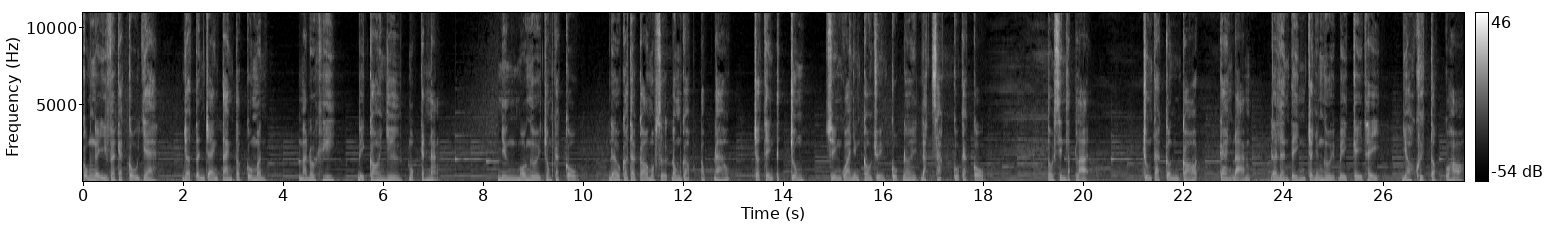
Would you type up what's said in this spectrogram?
cũng nghĩ về các cụ già do tình trạng tàn tật của mình mà đôi khi bị coi như một gánh nặng nhưng mỗi người trong các cụ đều có thể có một sự đóng góp độc đáo cho thiện ích chung xuyên qua những câu chuyện cuộc đời đặc sắc của các cụ. Tôi xin lặp lại. Chúng ta cần có can đảm để lên tiếng cho những người bị kỳ thị do khuyết tật của họ.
